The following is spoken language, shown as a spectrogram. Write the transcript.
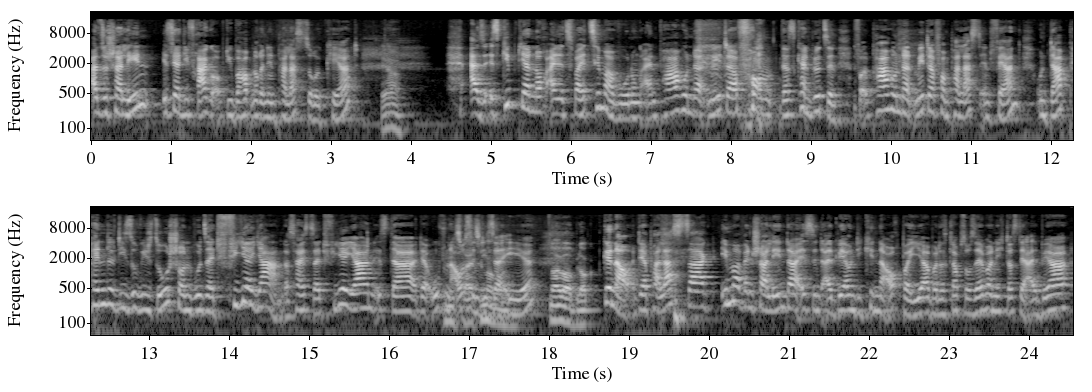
also Charlene ist ja die Frage, ob die überhaupt noch in den Palast zurückkehrt. Ja. Also es gibt ja noch eine Zwei-Zimmer-Wohnung, ein paar hundert Meter vom, das ist kein Blödsinn, ein paar hundert Meter vom Palast entfernt und da pendelt die sowieso schon wohl seit vier Jahren. Das heißt, seit vier Jahren ist da der Ofen aus in dieser Ehe. Neubaublock. Genau, der Palast sagt, immer wenn Charlene da ist, sind Albert und die Kinder auch bei ihr, aber das glaubst du auch selber nicht, dass der Albert,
